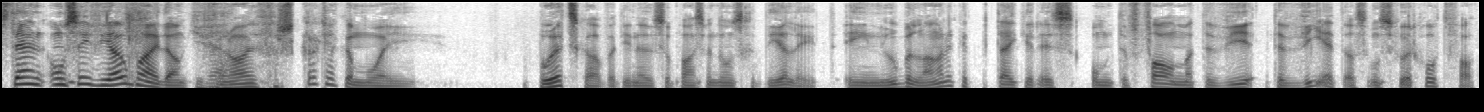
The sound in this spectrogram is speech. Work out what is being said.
Stan, ons sê vir jou baie dankie vir Ja. daai verskriklike mooi boodskap wat jy nou sopas met ons gedeel het en hoe belangrik dit baie keer is om te val maar te weet te weet as ons voor God val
